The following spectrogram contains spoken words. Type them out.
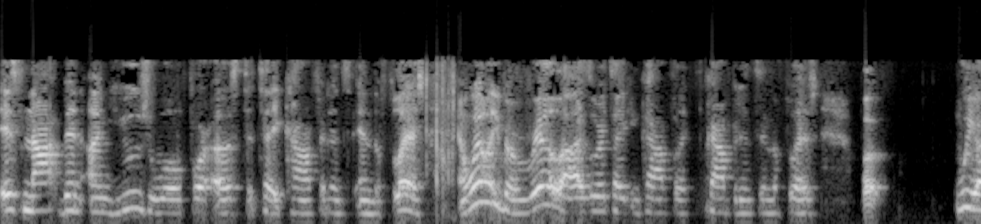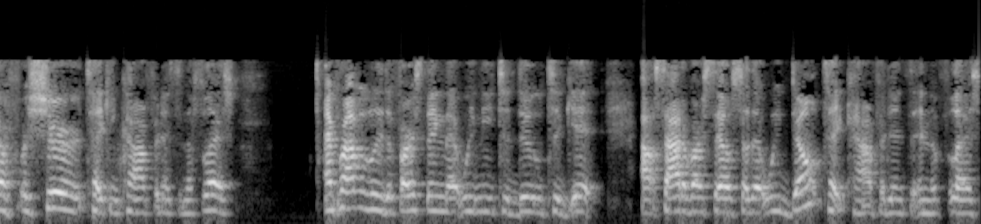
it's not been unusual for us to take confidence in the flesh. And we don't even realize we're taking confidence in the flesh but we are for sure taking confidence in the flesh and probably the first thing that we need to do to get outside of ourselves so that we don't take confidence in the flesh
